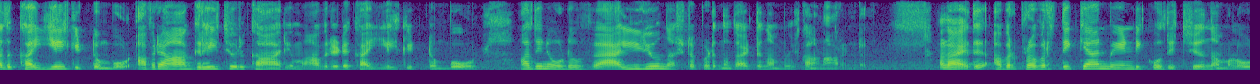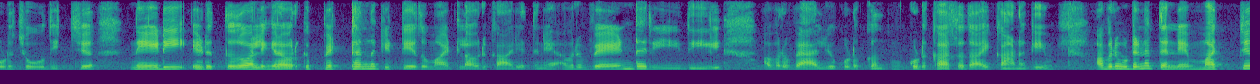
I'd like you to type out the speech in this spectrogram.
അത് കയ്യിൽ കിട്ടുമ്പോൾ അവരാഗ്രഹിച്ചൊരു കാര്യം അവരുടെ കയ്യിൽ കിട്ടുമ്പോൾ അതിനോട് വാല്യൂ നഷ്ടപ്പെടുന്നതായിട്ട് നമ്മൾ കാണാറുണ്ട്. അതായത് അവർ പ്രവർത്തിക്കാൻ വേണ്ടി കൊതിച്ച് നമ്മളോട് ചോദിച്ച് നേടി എടുത്തതോ അല്ലെങ്കിൽ അവർക്ക് പെട്ടെന്ന് കിട്ടിയതുമായിട്ടുള്ള ഒരു കാര്യത്തിനെ അവർ വേണ്ട രീതിയിൽ അവർ വാല്യൂ കൊടുക്ക കൊടുക്കാത്തതായി കാണുകയും അവർ ഉടനെ തന്നെ മറ്റ്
